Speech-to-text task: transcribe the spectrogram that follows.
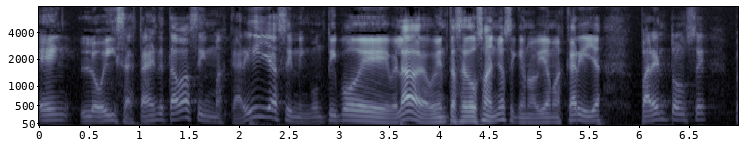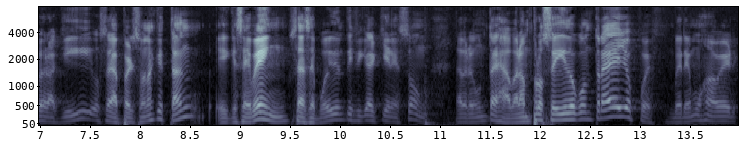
en Loíza. Esta gente estaba sin mascarilla, sin ningún tipo de, ¿verdad? Obviamente hace dos años, así que no había mascarilla. Para entonces, pero aquí, o sea, personas que están, eh, que se ven, o sea, se puede identificar quiénes son. La pregunta es, ¿habrán procedido contra ellos? Pues veremos a ver.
